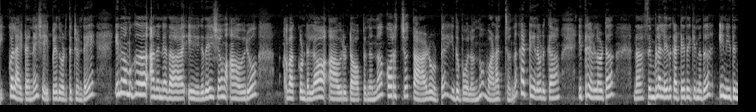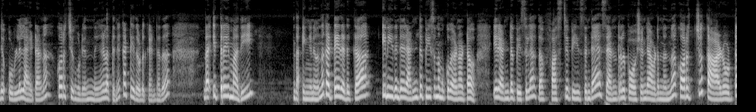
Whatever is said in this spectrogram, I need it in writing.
ഈക്വലായിട്ട് തന്നെ ഷേപ്പ് ചെയ്ത് കൊടുത്തിട്ടുണ്ട്. ഇനി നമുക്ക് അതിന്റെതാ ഏകദേശം ആ ഒരു വക്കുണ്ടല്ലോ ആ ഒരു ടോപ്പിൽ നിന്ന് കുറച്ച് താഴോട്ട് ഇതുപോലെ ഒന്ന് വളച്ചൊന്ന് കട്ട് ചെയ്ത് കൊടുക്കാം. ഇത്രയേ ഉള്ളോട്ട് ഇതാ സിമ്പിളല്ലേ ഇത് കട്ട് ചെയ്ത് വയ്ക്കുന്നത് ഇനി ഇതിന്റെ ഉള്ളിലായിട്ടാണ് കുറച്ചും കൂടി ഒന്ന് നീളത്തിന് കട്ട് ചെയ്ത് കൊടുക്കേണ്ടത്. ഇത്രയും മതി. ദാ ഇങ്ങനെ ഒന്ന് കട്ട് ചെയ്തെടുക്കുക. ഇനി ഇതിന്റെ രണ്ട് പീസ് നമുക്ക് വേണം കേട്ടോ. ഈ രണ്ട് പീസിൽ ദ ഫസ്റ്റ് പീസിന്റെ സെൻട്രൽ പോർഷന്റെ അവിടെ നിന്ന് കുറച്ച് താഴോട്ട്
